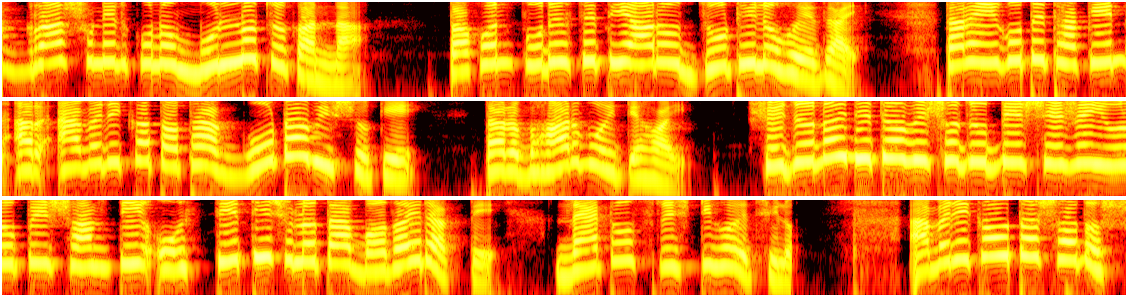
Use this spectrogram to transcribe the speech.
আগ্রাসনের কোনো মূল্য চোকান না, তখন পরিস্থিতি আরও জটিল হয়ে যায়। তারা এগোতে থাকেন আর আমেরিকা তথা গোটা বিশ্বকে তার ভার বইতে হয়। সেই জন্যই দ্বিতীয় বিশ্বযুদ্ধের শেষে ইউরোপের শান্তি ও স্থিতিশীলতা বজায় রাখতে ন্যাটো সৃষ্টি হয়েছিল। আমেরিকাও তার সদস্য।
